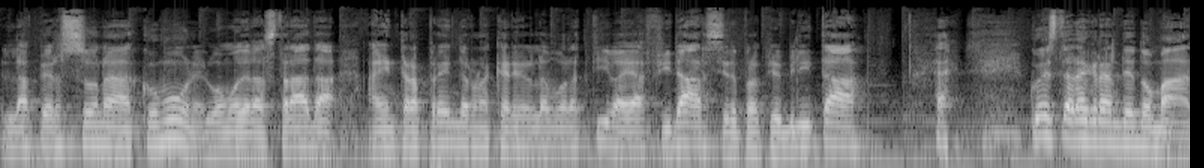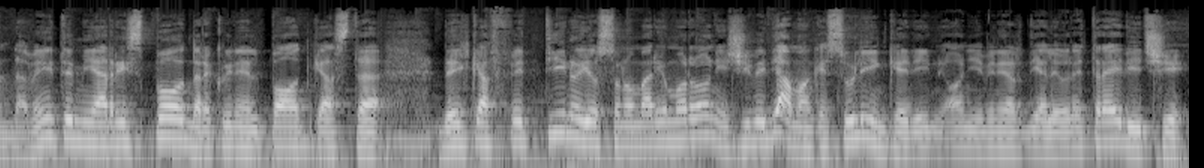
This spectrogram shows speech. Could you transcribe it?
la persona comune, l'uomo della strada, a intraprendere una carriera lavorativa e a fidarsi delle proprie abilità? Questa è la grande domanda. Venitemi a rispondere qui nel podcast del caffettino. Io sono Mario Moroni. Ci vediamo anche su LinkedIn ogni venerdì alle ore 13.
